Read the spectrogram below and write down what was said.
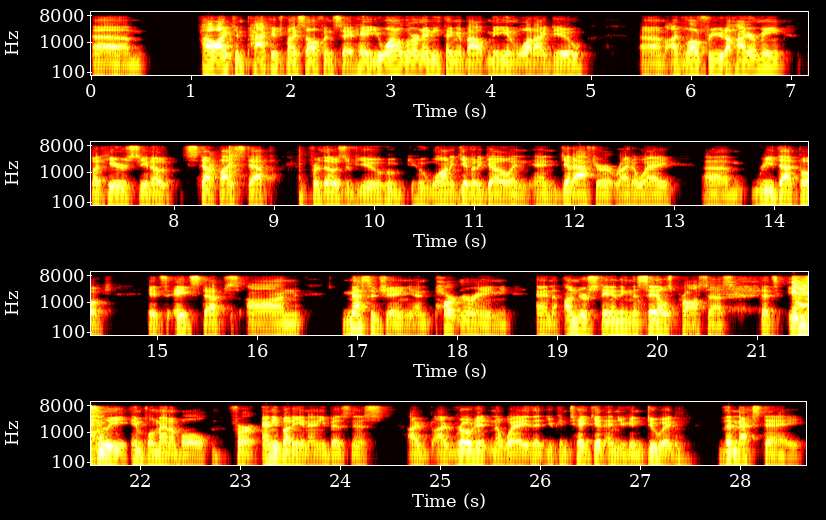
um, how I can package myself and say, hey, you want to learn anything about me and what I do? Um, I'd love for you to hire me, but here's, you know, step by step for those of you who who want to give it a go and and get after it right away. Um, read that book. It's eight steps on messaging and partnering and understanding the sales process that's easily implementable for anybody in any business. I, I, wrote it in a way that you can take it and you can do it the next day.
